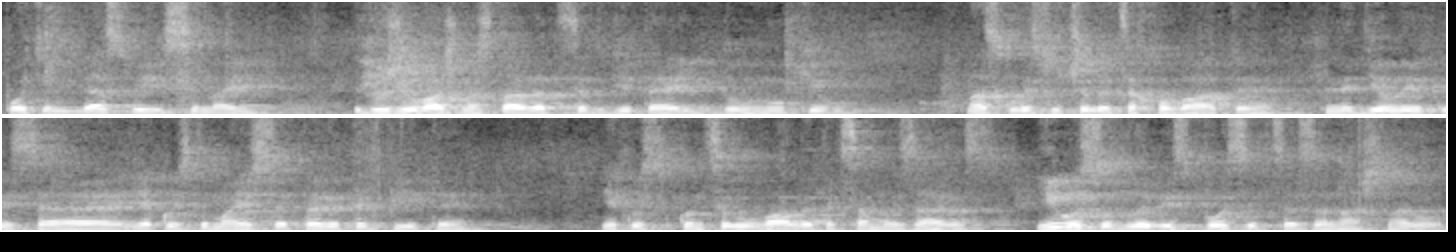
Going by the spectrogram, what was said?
потім для своїх сімей. І дуже уважно ставитися до дітей, до внуків. Нас колись учили це ховати, не ділитися, якось ти маєш це перетерпіти, якось консервували так само і зараз. І в особливий спосіб це за наш народ.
